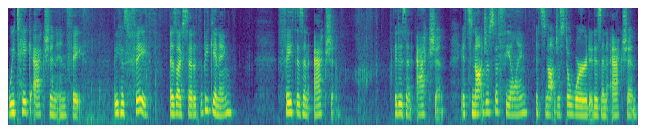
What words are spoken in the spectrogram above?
We take action in faith. Because faith, as I said at the beginning, faith is an action. It is an action. It's not just a feeling, it's not just a word, it is an action.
